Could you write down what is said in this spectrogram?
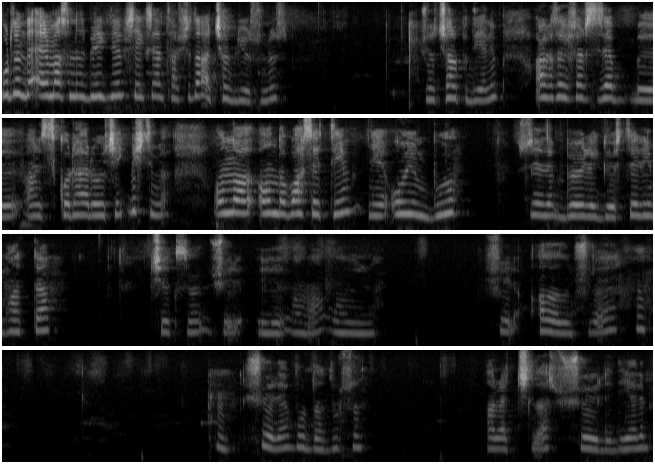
Buradan da elmasınızı biriktirip 80 taşı da açabiliyorsunuz. Şöyle çarpı diyelim. Arkadaşlar size e, hani Skor Hero'yu çekmiştim ya. Onunla, onda bahsettiğim e, oyun bu. Size de böyle göstereyim hatta. Çıksın şöyle e, ama oyunu. Şöyle alalım şuraya. Şöyle burada dursun. Araçlar şöyle diyelim.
